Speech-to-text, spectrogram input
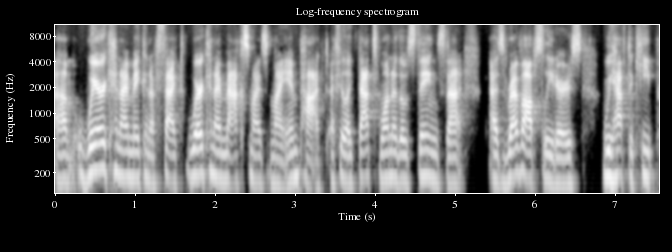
um, where can I make an effect? Where can I maximize my impact? I feel like that's one of those things that as RevOps leaders, we have to keep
